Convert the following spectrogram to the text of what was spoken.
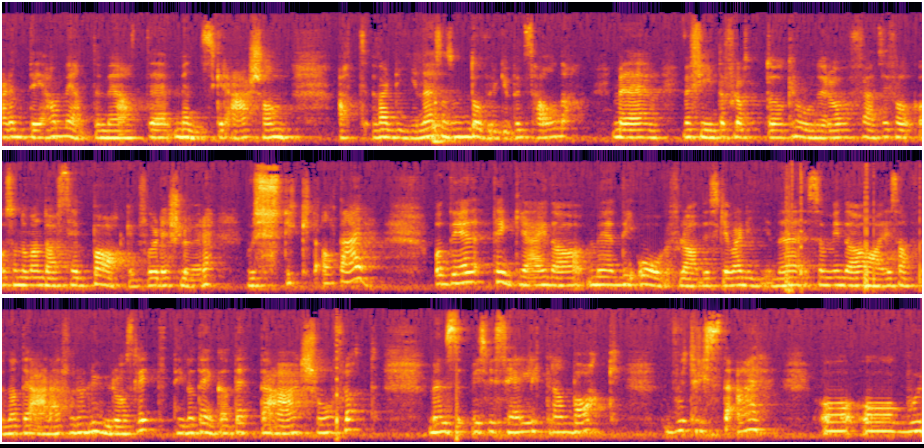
er det det han mente med at uh, mennesker er sånn at verdiene, sånn som Dovregubbens hall, da, med, med, fint og flott og kroner og fancy folk Og så når man da ser bakenfor det sløret, hvor stygt alt er Og det tenker jeg da med de overfladiske verdiene som vi da har i samfunnet, at det er der for å lure oss litt til å tenke at dette er så flott. Mens hvis vi ser litt bak, hvor trist det er og, og hvor,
